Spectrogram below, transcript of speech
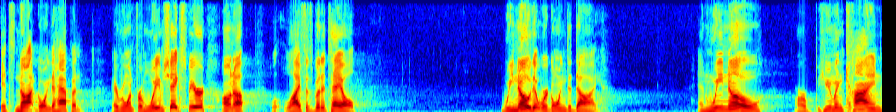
It's not going to happen. Everyone from William Shakespeare on up, life is but a tale. We know that we're going to die. And we know, or humankind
